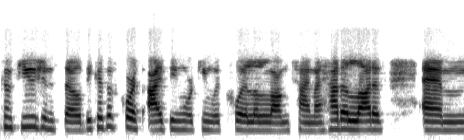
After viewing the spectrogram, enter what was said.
confusions though, because of course I've been working with COIL a long time. I had a lot of um,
